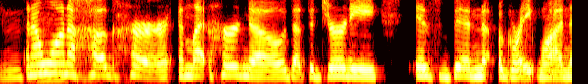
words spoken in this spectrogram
mm-hmm. and I want to hug her and let her know that the journey has been a great one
